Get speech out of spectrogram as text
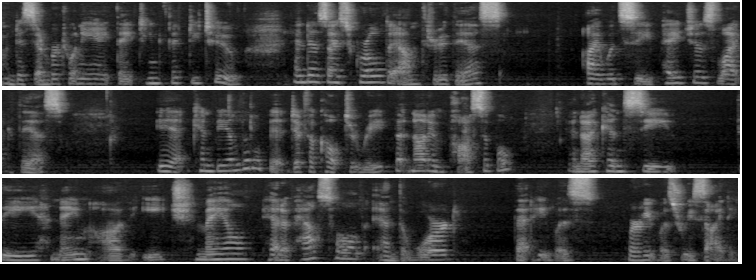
on December 28, 1852. And as I scroll down through this, I would see pages like this it can be a little bit difficult to read, but not impossible. And I can see the name of each male head of household and the ward that he was where he was residing.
